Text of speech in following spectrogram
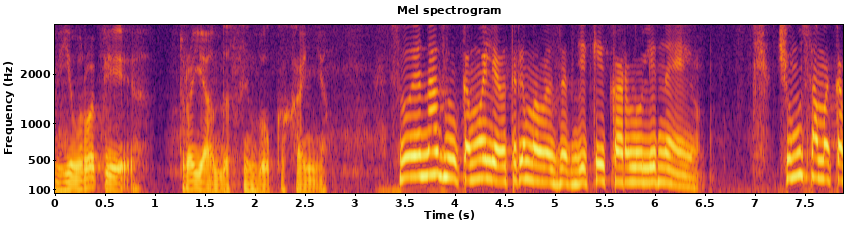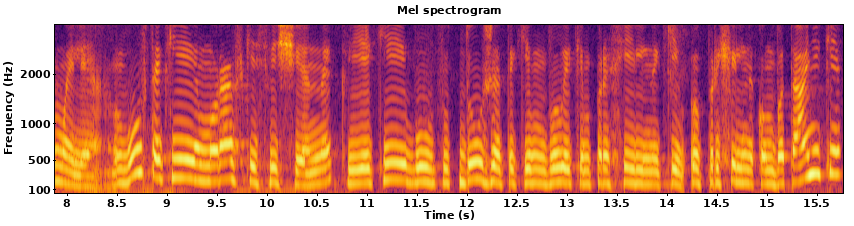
в Європі троянда символ кохання. Свою назву Камелія отримала завдяки Карлу Лінею. Чому саме Камелія? Був такий моравський священник, який був дуже таким великим прихильником ботаніки.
